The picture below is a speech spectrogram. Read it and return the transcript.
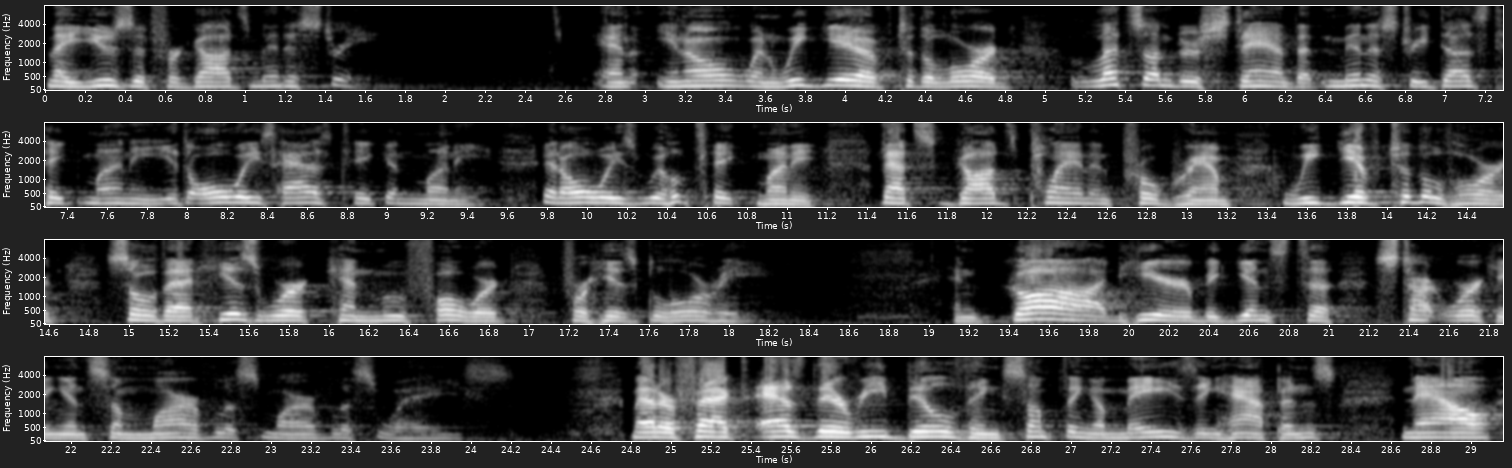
They use it for God's ministry. And you know, when we give to the Lord, let's understand that ministry does take money. It always has taken money. It always will take money. That's God's plan and program. We give to the Lord so that His work can move forward for His glory. And God here begins to start working in some marvelous, marvelous ways. Matter of fact, as they're rebuilding, something amazing happens now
